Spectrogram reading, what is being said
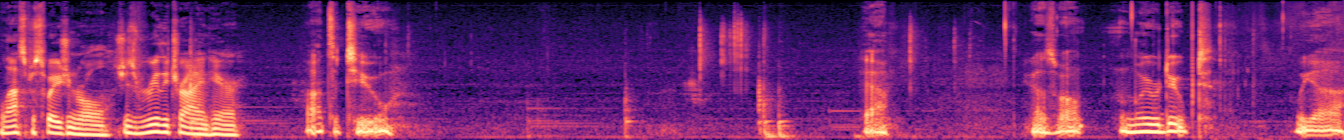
last persuasion roll. She's really trying here. Oh, it's a two. Yeah. Goes, Well, we were duped. We, uh,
